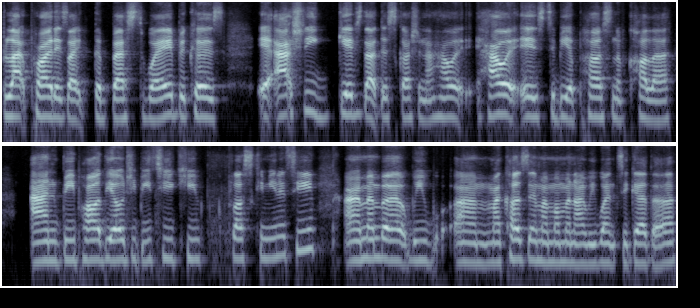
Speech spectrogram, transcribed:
Black Pride is like the best way because it actually gives that discussion on how it how it is to be a person of color and be part of the LGBTQ plus community. I remember we, um, my cousin, my mom, and I, we went together,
